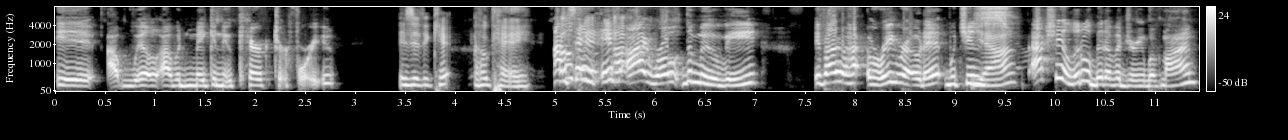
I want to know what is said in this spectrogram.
It, I will I would make a new character for you. Is it a ca- okay? I'm Okay, saying if uh, I wrote the movie, if I rewrote it, which is Yeah. actually a little bit of a dream of mine.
